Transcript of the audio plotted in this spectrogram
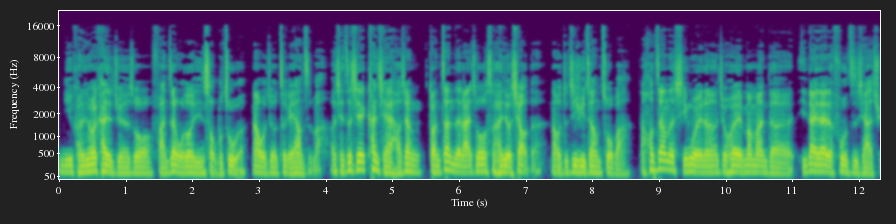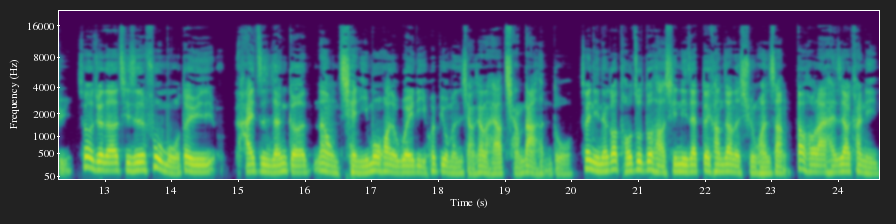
你可能就会开始觉得说，反正我都已经守不住了，那我就这个样子吧。而且这些看起来好像短暂的来说是很有效的，那我就继续这样做吧。然后这样的行为呢，就会慢慢的一代一代的复制下去。所以我觉得，其实父母对于孩子人格那种潜移默化的威力，会比我们想象的还要强大很多。所以你能够投注多少心力在对抗这样的循环上，到头来还是要看你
